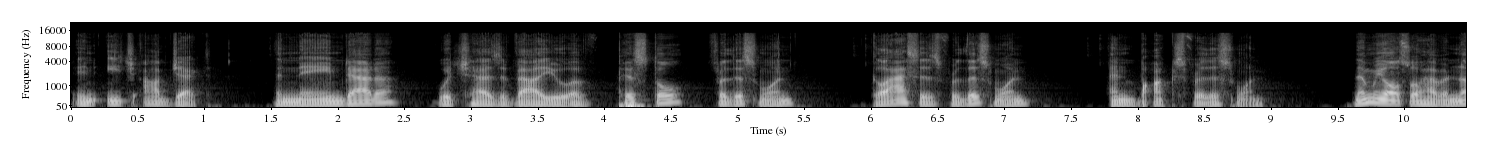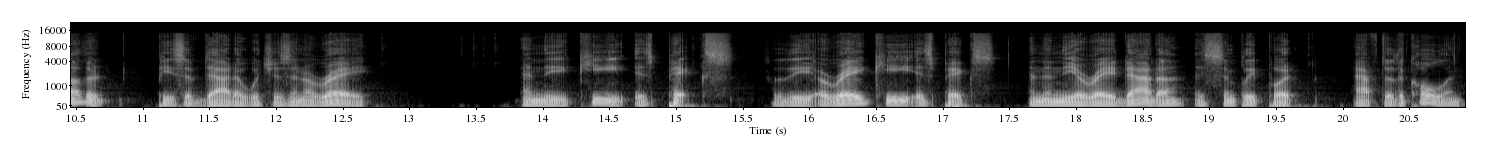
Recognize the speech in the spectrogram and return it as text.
in each object. The name data, which has a value of pistol for this one, glasses for this one, and box for this one. Then we also have another piece of data which is an array and the key is pix. So the array key is pix and then the array data is simply put after the colon.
